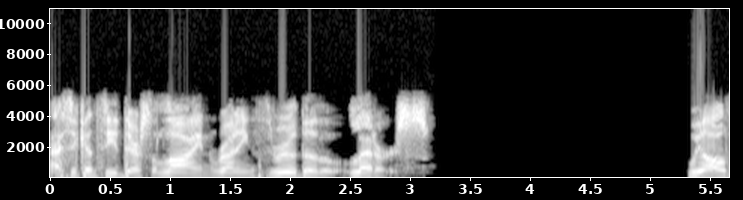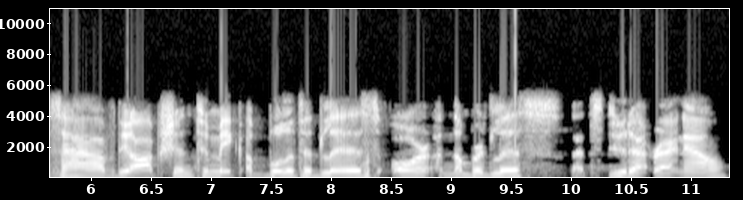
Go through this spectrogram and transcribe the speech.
As you can see there's a line running through the letters. We also have the option to make a bulleted list or a numbered list. Let's do that right now.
